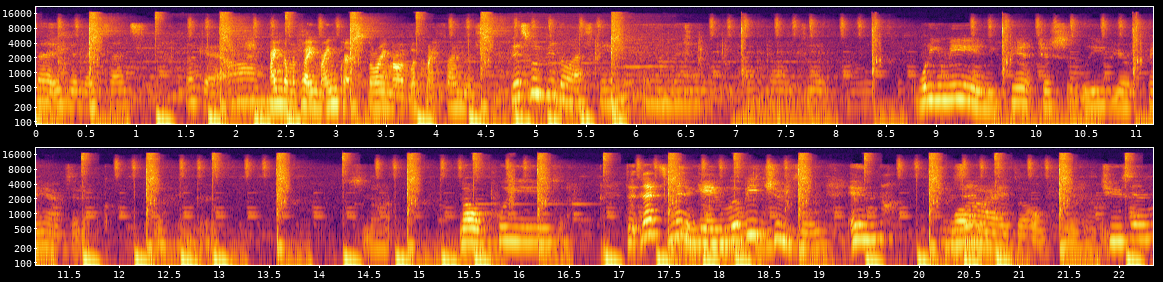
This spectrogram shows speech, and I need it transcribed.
That even makes sense. Okay, um. I'm gonna play Minecraft Story Mode with my friends. This would be the last game, What do you mean? You can't just leave your fans at a cliffhanger. It's not. No, please. the next minute game will be choosing in choosing Why though, fans? choosing.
